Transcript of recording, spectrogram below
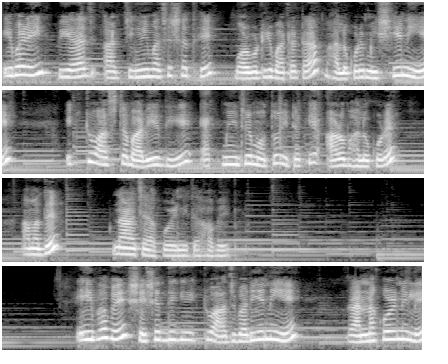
এবার এই পেঁয়াজ আর চিংড়ি মাছের সাথে বরবটির বাটাটা ভালো করে মিশিয়ে নিয়ে একটু আঁচটা বাড়িয়ে দিয়ে এক মিনিটের মতো এটাকে আরও ভালো করে আমাদের নাড়াচাড়া করে নিতে হবে। এইভাবে শেষের দিকে একটু আঁচ বাড়িয়ে নিয়ে রান্না করে নিলে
